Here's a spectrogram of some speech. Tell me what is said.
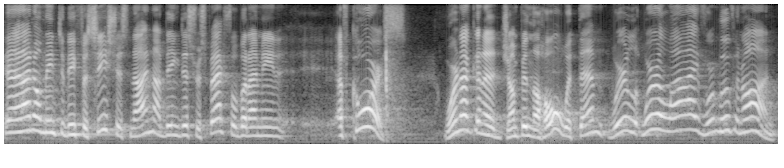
Yeah, and I don't mean to be facetious now, I'm not being disrespectful, but I mean, of course. We're not going to jump in the hole with them. We're, we're alive, we're moving on.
